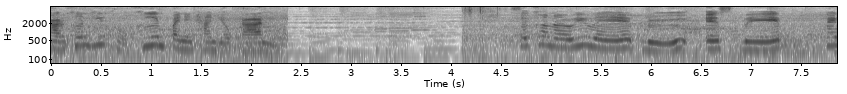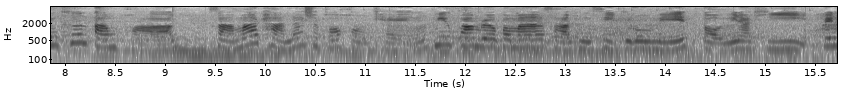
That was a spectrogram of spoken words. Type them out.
การเคลื่อนที่ของคลื่นไปในทางเดียวกัน secondary wave หรือ S wave เป็นคลื่นตามขวาง สามารถผ่านได้เฉพาะของแข็ง มีความเร็วประมาณ 3-4 กิโลเมตร ต่อวินาที เป็น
